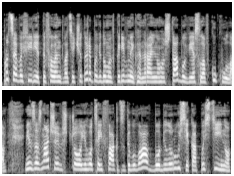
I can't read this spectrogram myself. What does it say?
Про це в ефірі ТФЛН 24 повідомив керівник генерального штабу В'яслав Кукула. Він зазначив, що його цей факт здивував, бо Білорусь, яка постійно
